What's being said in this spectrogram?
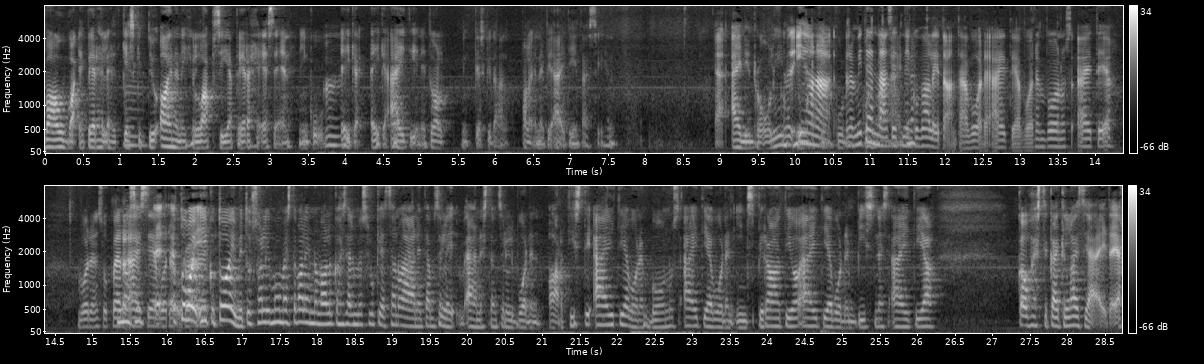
vauva- ja perhelehdet keskittyy aina niihin lapsiin ja perheeseen, niin kuin, mm. eikä, eikä äitiin, niin tuolla niin keskitytään paljon enemmän äitiin tai siihen äidin rooliin. Mutta ihanaa. kuin- no kuin miten nämä sitten niinku valitaan, tämä vuoden äiti ja vuoden bonusäiti ja vuoden superäiti No siis, ja vuoden eh, toi, uraäiti? kun toimitus oli mun mielestä valinnut, vai olikohan siellä myös lukijat sanoi ääni, tämmöiselle äänestänyt, siellä oli vuoden artistiäiti ja vuoden bonusäiti ja vuoden inspiraatioäiti ja vuoden bisnesäiti ja kauheasti kaikenlaisia äitejä.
